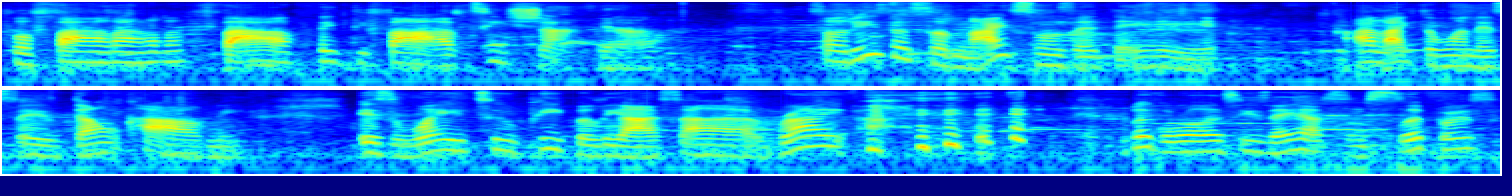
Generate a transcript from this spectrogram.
for five dollars, five fifty five t-shirt, y'all. So these are some nice ones that they had. I like the one that says don't call me. It's way too peoply outside, right? Look, royalties, they have some slippers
